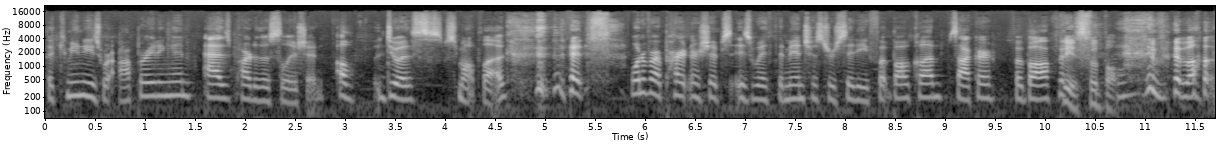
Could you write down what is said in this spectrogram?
the communities we're operating in as part of the solution. I'll do a s- small plug. One of our partnerships is with the Manchester City Football Club, soccer, football. Please, football. Well,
